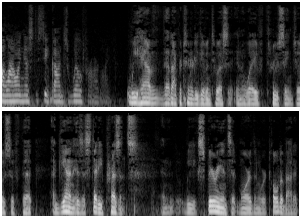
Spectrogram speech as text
allowing us to see God's will for our life. we have that opportunity given to us in a way through St. Joseph that, again, is a steady presence. And we experience it more than we're told about it.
